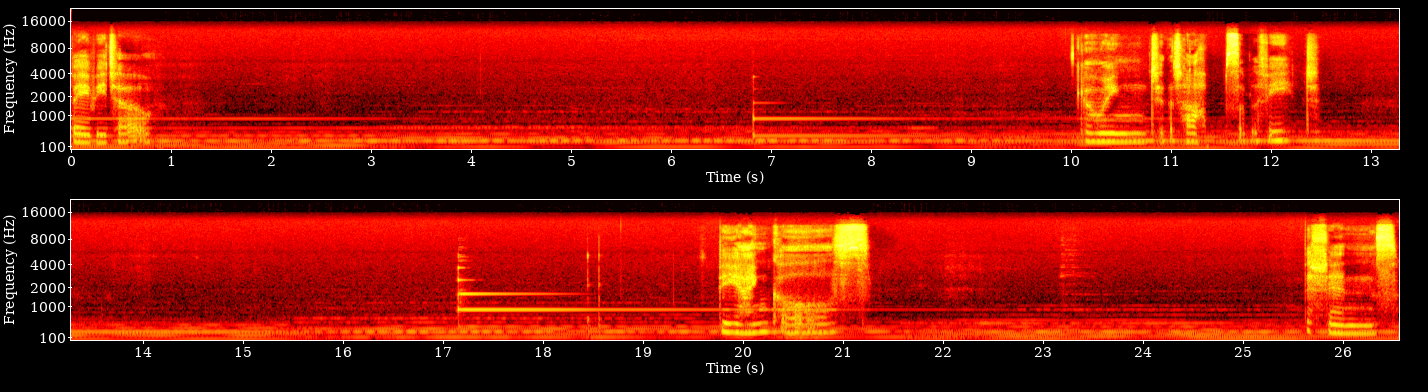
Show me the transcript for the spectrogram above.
Baby toe. Going to the tops of the feet. The ankles. The shins.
